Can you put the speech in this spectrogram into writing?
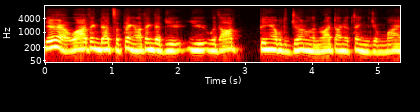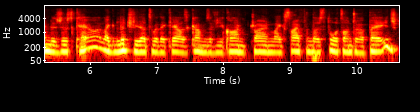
Yeah, well, I think that's the thing. I think that you you without being able to journal and write down your things, your mind is just chaos. Like literally, that's where the chaos comes. If you can't try and like siphon those thoughts onto a page,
